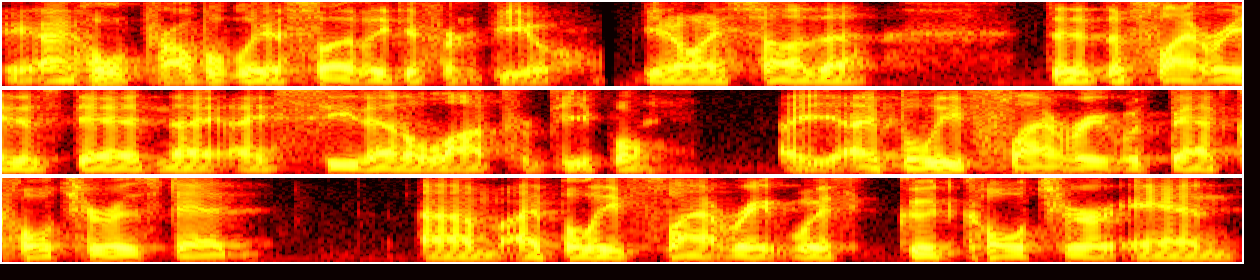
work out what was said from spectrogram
I hold probably a slightly different view. You know, I saw the the, the flat rate is dead, and I, I see that a lot from people. I, I, believe flat rate with bad culture is dead. Um, I believe flat rate with good culture and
